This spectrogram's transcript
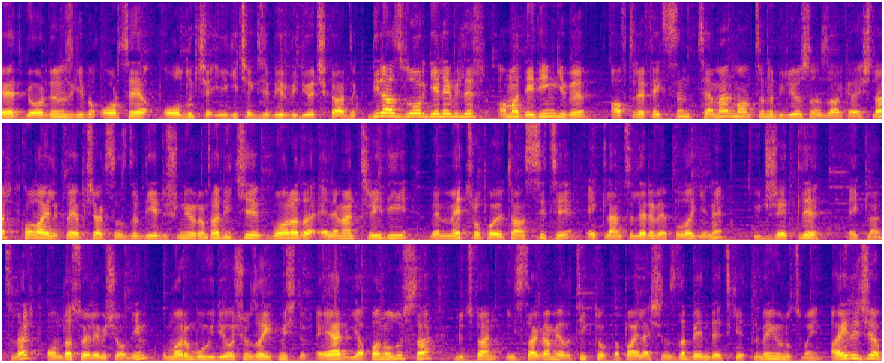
Evet gördüğünüz gibi ortaya oldukça ilgi çekici bir video çıkardık. Biraz zor gelebilir ama dediğim gibi After Effects'in temel mantığını biliyorsanız arkadaşlar kolaylıkla yapacaksınızdır diye düşünüyorum. Tabii ki bu arada Element 3D ve Metropolitan City eklentileri ve plugin'i ücretli eklentiler. Onu da söylemiş olayım. Umarım bu video hoşunuza gitmiştir. Eğer yapan olursa lütfen Instagram ya da TikTok'ta paylaştığınızda beni de etiketlemeyi unutmayın. Ayrıca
